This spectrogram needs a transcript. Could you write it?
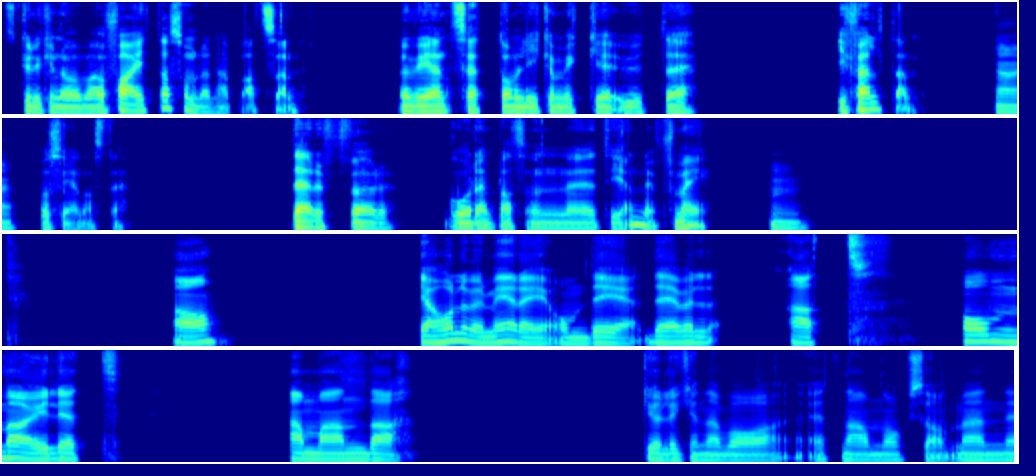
skulle kunna vara med och fighta om den här platsen. Men vi har inte sett dem lika mycket ute i fälten Nej. på senaste. Därför går den platsen eh, till Jenny för mig. Mm. Ja. Jag håller väl med dig om det. Det är väl att om möjligt Amanda skulle kunna vara ett namn också. Men eh,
